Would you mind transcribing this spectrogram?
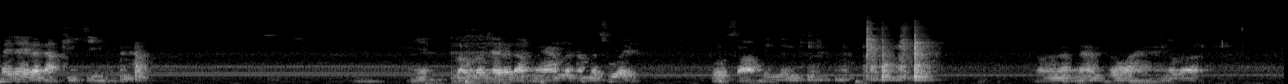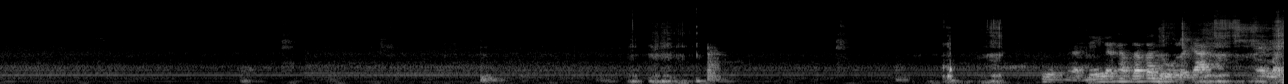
ไม่ได้ระดับจริงๆครับเนี่ยเราก็ใช้ระดับน้ำนะครับมาช่วยตรวจสอบนิดนึงเอาระดับน้ำสว่างแล้วก็ ดู แบบนี้นะครับ แล้วก็ดูระยะให้มัน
